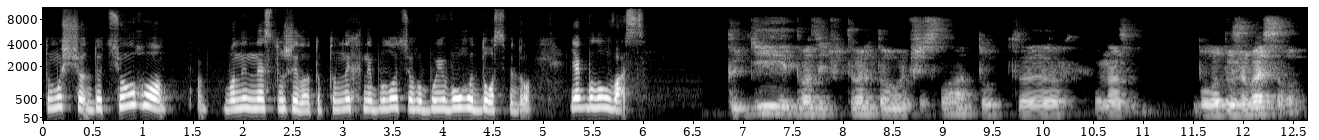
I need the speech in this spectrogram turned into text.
тому що до цього вони не служили, тобто в них не було цього бойового досвіду. Як було у вас? Тоді, 24 числа, тут е, у нас було дуже весело.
